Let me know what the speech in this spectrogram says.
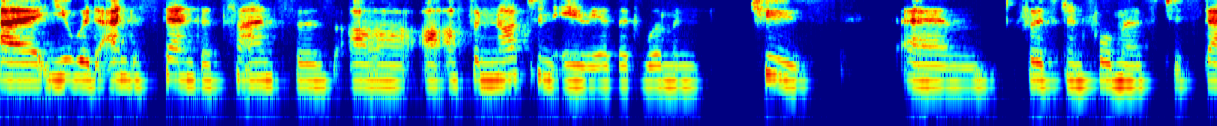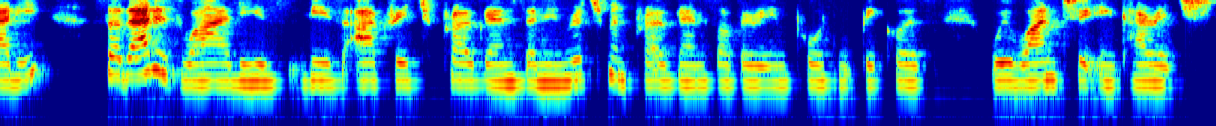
uh, you would understand that sciences are, are, often not an area that women choose um, first and foremost to study. So that is why these, these outreach programs and enrichment programs are very important because we want to encourage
